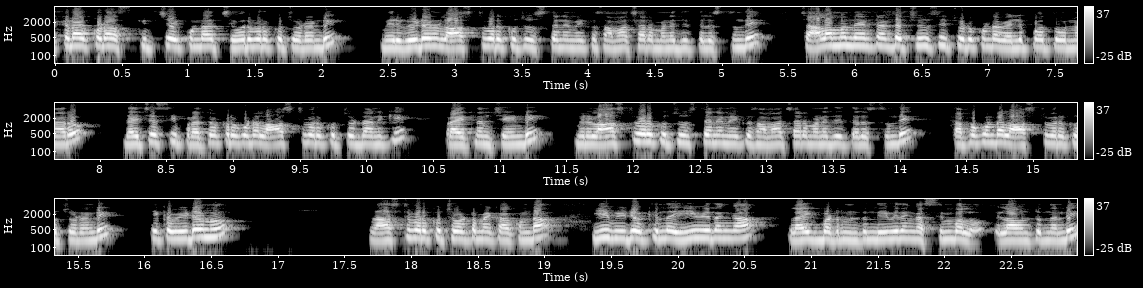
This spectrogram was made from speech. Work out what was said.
ఎక్కడా కూడా స్కిప్ చేయకుండా చివరి వరకు చూడండి. మీరు వీడియోను లాస్ట్ వరకు చూస్తేనే మీకు సమాచారం అనేది తెలుస్తుంది. చాలా మంది ఏంటంటే చూసి చూడకుండా వెళ్ళిపోతూ ఉన్నారు. దయచేసి ప్రతి ఒక్కరు కూడా లాస్ట్ వరకు చూడడానికి ప్రయత్నం చేయండి. మీరు లాస్ట్ వరకు చూస్తేనే మీకు సమాచారం అనేది తెలుస్తుంది. తప్పకుండా లాస్ట్ వరకు చూడండి. ఇక వీడియోను లాస్ట్ వరకు చూడటమే కాకుండా ఈ వీడియో కింద ఈ విధంగా లైక్ బటన్ ఉంటుంది ఈ విధంగా సింబల్ ఇలా ఉంటుందండి.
